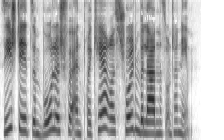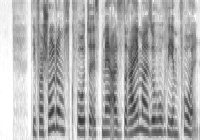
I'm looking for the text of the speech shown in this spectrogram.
Sie steht symbolisch für ein prekäres, schuldenbeladenes Unternehmen. Die Verschuldungsquote ist mehr als dreimal so hoch wie empfohlen.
